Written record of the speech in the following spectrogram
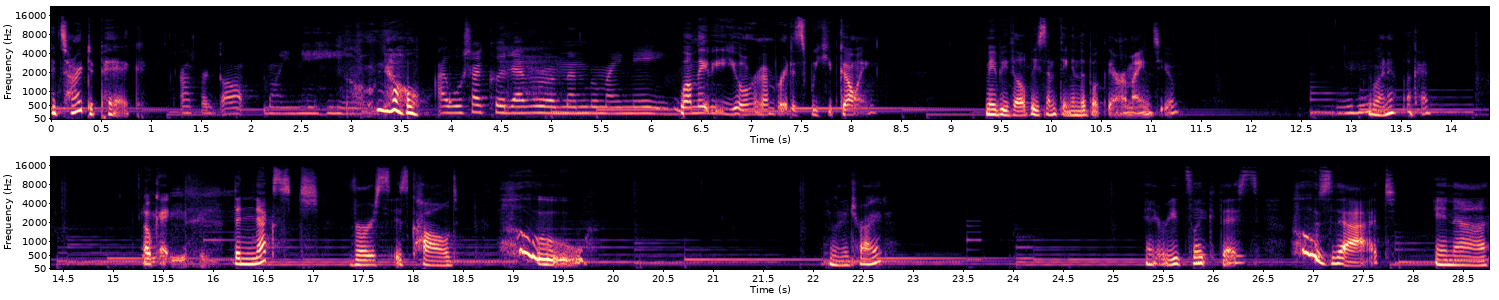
It's hard to pick. I forgot my name. No. I wish I could ever remember my name. Well, maybe you'll remember it as we keep going. Maybe there'll be something in the book that reminds you. Mm-hmm. You want to? Okay. Okay. The next verse is called Who? You want to try it? And it reads like this Who's that in a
